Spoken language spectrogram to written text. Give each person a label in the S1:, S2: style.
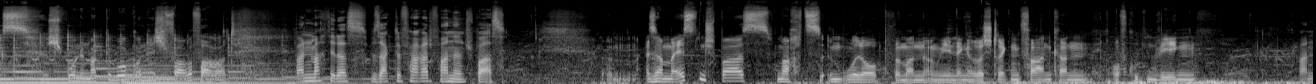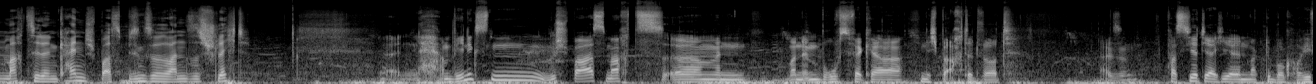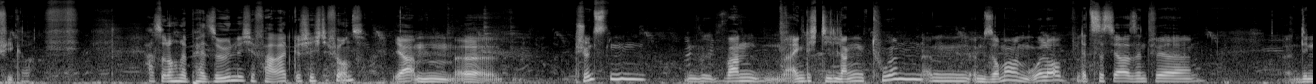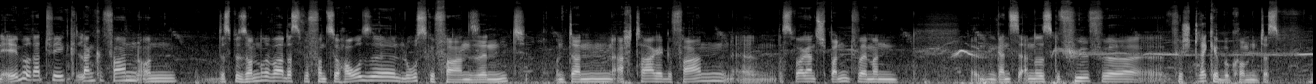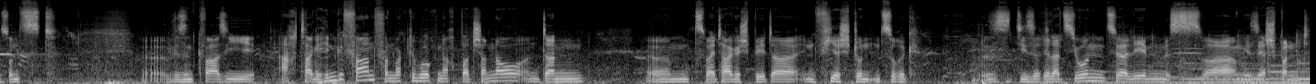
S1: Alex, ich wohne in Magdeburg und ich fahre Fahrrad.
S2: Wann macht dir das besagte Fahrradfahren denn Spaß?
S1: Also am meisten Spaß macht es im Urlaub, wenn man irgendwie längere Strecken fahren kann, auf guten Wegen.
S2: Wann macht sie denn keinen Spaß, beziehungsweise wann ist es schlecht?
S1: Äh, am wenigsten Spaß macht es, äh, wenn man im Berufsverkehr nicht beachtet wird. Also passiert ja hier in Magdeburg häufiger.
S2: Hast du noch eine persönliche Fahrradgeschichte für uns?
S1: Ja, am äh, schönsten waren eigentlich die langen Touren im, im, Sommer, im Urlaub. Letztes Jahr sind wir den Elbe-Radweg lang gefahren und das Besondere war, dass wir von zu Hause losgefahren sind und dann acht Tage gefahren. Ähm, das war ganz spannend, weil man ein ganz anderes Gefühl für, für Strecke bekommt. Das sonst wir sind quasi acht Tage hingefahren von Magdeburg nach Bad Schandau und dann ähm, zwei Tage später in vier Stunden zurück. Das, diese Relation zu erleben, ist, war mir sehr spannend.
